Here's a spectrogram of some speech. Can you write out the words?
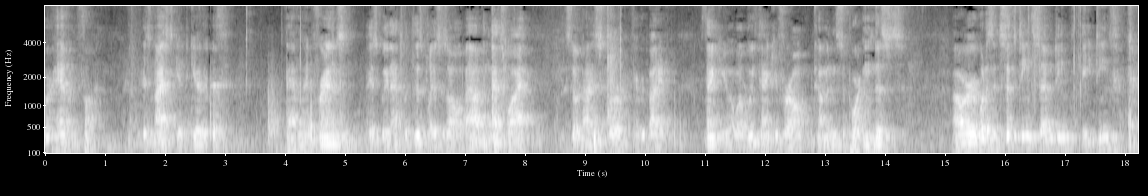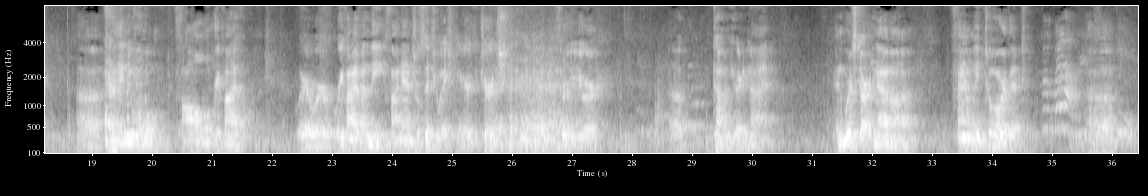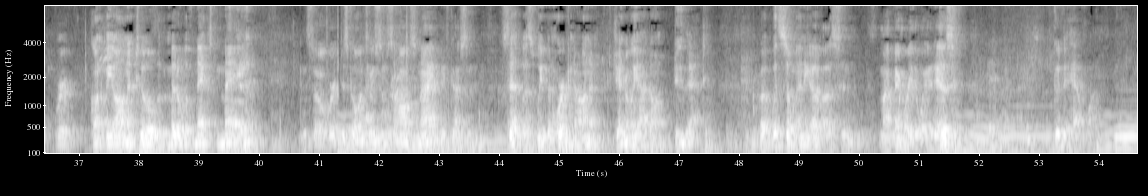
we're having fun. It's nice to get together with family and friends, and basically that's what this place is all about, and that's why it's so nice for everybody. Thank you. Well, we thank you for all coming and supporting this. Our what is it? 16th, 17th, 18th uh, annual fall revival, where we're reviving the financial situation here at the church through your uh, coming here tonight. And we're starting out on a family tour that uh, we're going to be on until the middle of next May. And so we're just going through some songs tonight. We've got some set lists we've been working on, and generally I don't do that. But with so many of us and my memory the way it is, good to have one.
